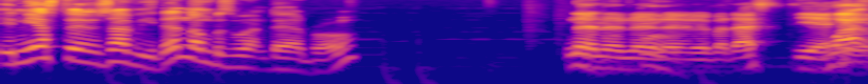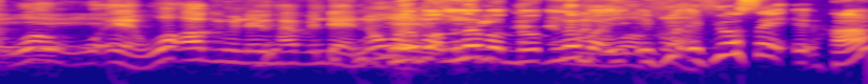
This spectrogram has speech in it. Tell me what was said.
Iniesta and Xavi, their numbers weren't there, bro. No, no, no, Bro. no, no. But that's yeah. Why, yeah, what, yeah, what, yeah. yeah, what argument are you having there? No No, but no, but, but, no, but if you, if you're saying, huh?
